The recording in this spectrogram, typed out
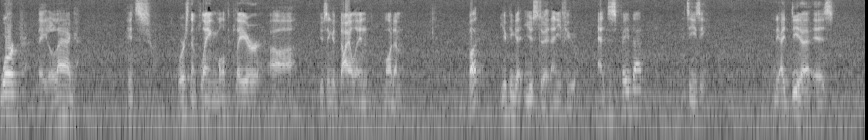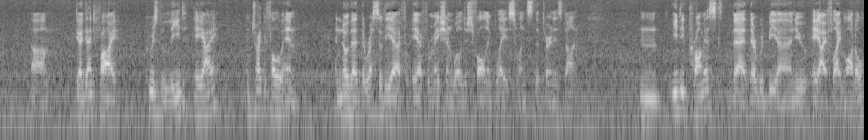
warp, they lag. It's worse than playing multiplayer uh, using a dial-in modem. But you can get used to it, and if you anticipate that, it's easy. The idea is um, to identify who's the lead AI and try to follow him and know that the rest of the AI, AI formation will just fall in place once the turn is done. Mm, ED promised that there would be a new AI flight model,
